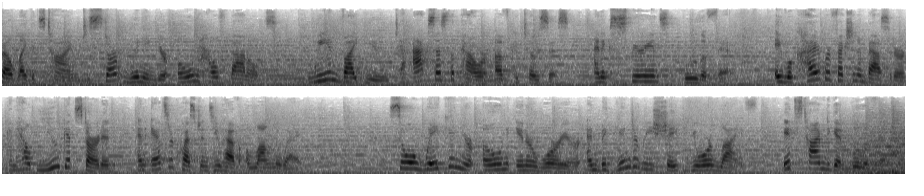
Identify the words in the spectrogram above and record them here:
Felt like it's time to start winning your own health battles, we invite you to access the power of ketosis and experience BulaFit. A Wakaya Perfection Ambassador can help you get started and answer questions you have along the way. So awaken your own inner warrior and begin to reshape your life. It's time to get BulaFit.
